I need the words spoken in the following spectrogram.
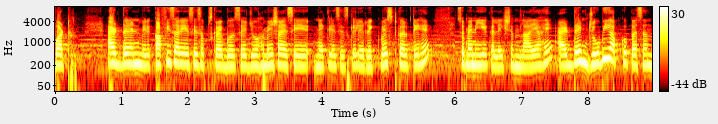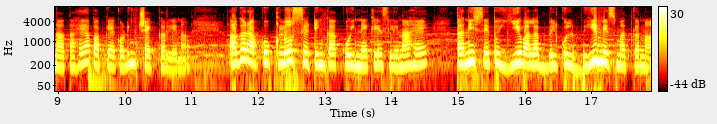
but at the end मेरे काफ़ी सारे ऐसे सब्सक्राइबर्स हैं जो हमेशा ऐसे नेकलेसेस के लिए रिक्वेस्ट करते हैं. सो so, मैंने ये कलेक्शन लाया है. एट द एंड जो भी आपको पसंद आता है आप आपके अकॉर्डिंग चेक कर लेना. अगर आपको क्लोज सेटिंग का कोई नेकलेस लेना है तनिश से तो ये वाला बिल्कुल भी मिस मत करना।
